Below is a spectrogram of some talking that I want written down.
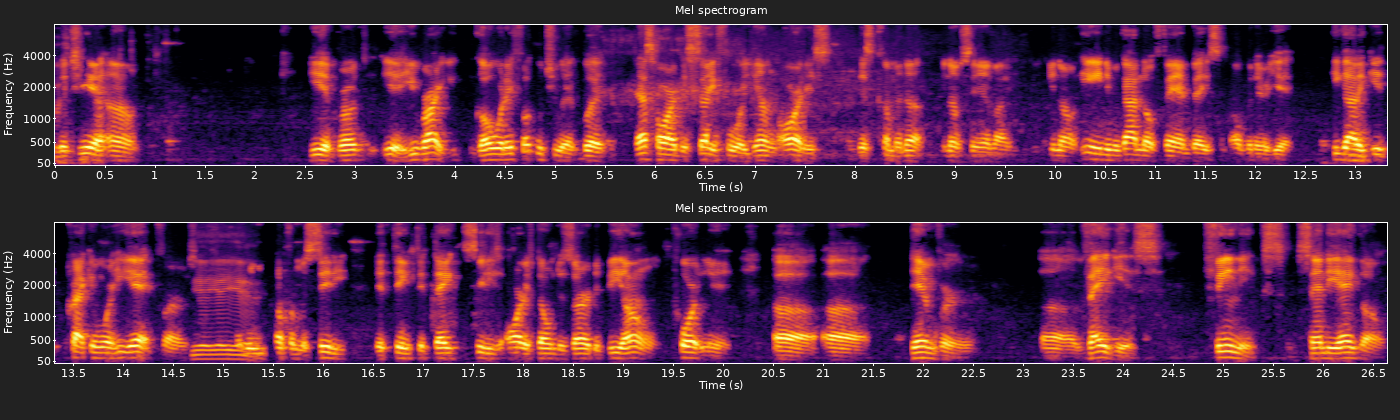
But yeah, um, yeah, bro, yeah, you're right. You go where they fuck with you at, but that's hard to say for a young artist that's coming up. You know what I'm saying? Like, you know, he ain't even got no fan base over there yet he got to get cracking where he at first. Yeah, yeah, yeah. And you come from a city that think that they cities artists don't deserve to be on. Portland, uh, uh, Denver, uh, Vegas, Phoenix, San Diego.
